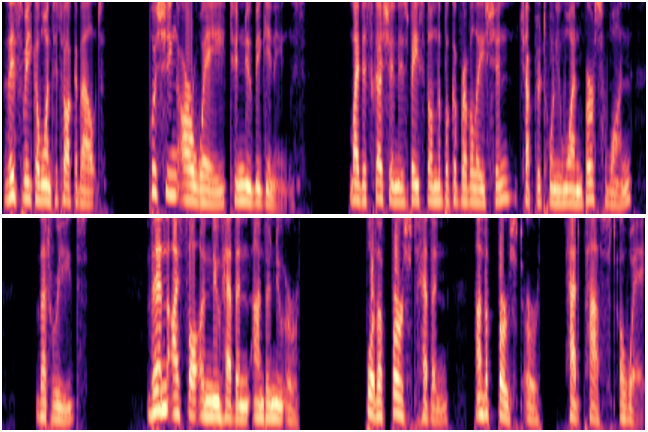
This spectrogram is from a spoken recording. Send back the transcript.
This week, I want to talk about pushing our way to new beginnings. My discussion is based on the book of Revelation, chapter 21, verse 1, that reads Then I saw a new heaven and a new earth, for the first heaven and the first earth had passed away.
